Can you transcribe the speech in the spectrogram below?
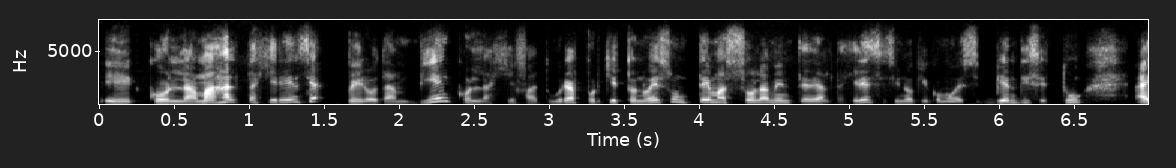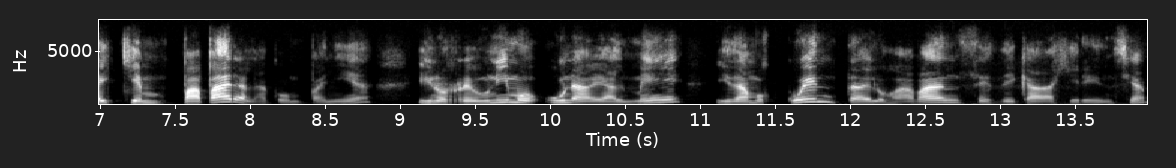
eh, con la más alta gerencia, pero también con las jefaturas, porque esto no es un tema solamente de alta gerencia, sino que, como bien dices tú, hay que empapar a la compañía y nos reunimos una vez al mes y damos cuenta de los avances de cada gerencia.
